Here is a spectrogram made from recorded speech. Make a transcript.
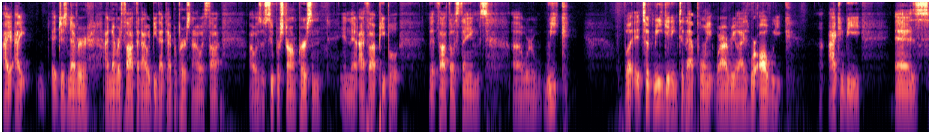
I, I it just never I never thought that I would be that type of person. I always thought I was a super strong person in that I thought people that thought those things uh, were weak. But it took me getting to that point where I realized we're all weak. I can be as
